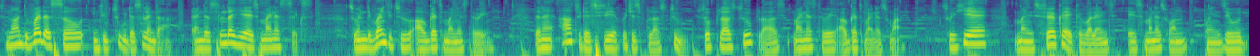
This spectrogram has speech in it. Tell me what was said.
So now divide the cell into 2 with the cylinder and the cylinder here is minus 6. So when divide into 2, I'll get minus 3. Then I add to the sphere which is plus 2. So plus 2 plus minus 3, I'll get minus 1. So here, my spherical equivalent is minus 1.0.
